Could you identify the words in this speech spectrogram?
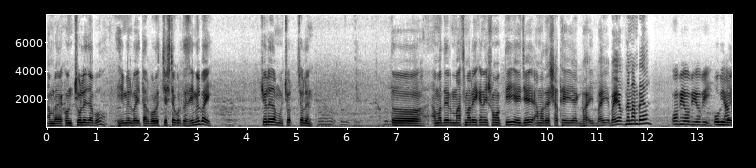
আমরা এখন চলে যাব হিমেল ভাই তারপরে চেষ্টা করতেছে। হিমেল ভাই চলে যাব চল- চলেন। তো আমাদের মাছ মারা এখানেই সমাপ্তি। এই যে আমাদের সাথে এক ভাই ভাই ভাই আপনার নামটা? ওবি ওবি ওবি ওবি ভাই।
